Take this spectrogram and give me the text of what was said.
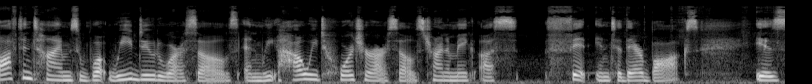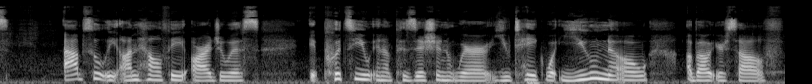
oftentimes what we do to ourselves and we how we torture ourselves trying to make us fit into their box is absolutely unhealthy, arduous. It puts you in a position where you take what you know about yourself,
